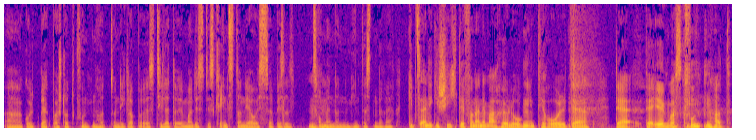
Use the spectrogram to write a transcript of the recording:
äh, Goldbergbau stattgefunden hat. Und ich glaube, das Ziel hat da immer, das, das grenzt dann ja alles ein bisschen mhm. zusammen mhm. dann im hintersten Bereich. Gibt es eine Geschichte von einem Archäologen in Tirol, der, der, der irgendwas gefunden hat,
